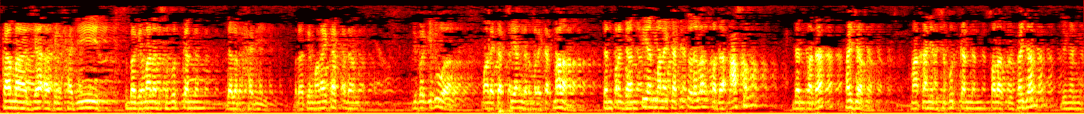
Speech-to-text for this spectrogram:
kama jaa fil hadis sebagaimana disebutkan dalam hadis berarti malaikat ada dibagi dua malaikat siang dan malaikat malam dan pergantian malaikat itu adalah pada asar dan pada fajar makanya disebutkan salat fajar dengan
